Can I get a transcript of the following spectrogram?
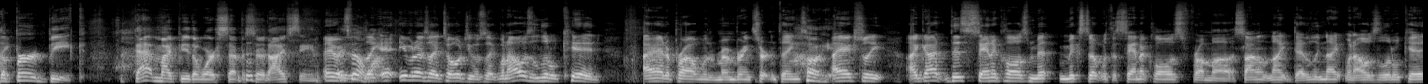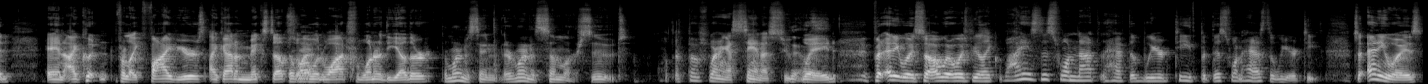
The bird beak. That might be the worst episode I've seen. Anyways, It's been a like even as I told you, it was like when I was a little kid, I had a problem with remembering certain things. Oh, yeah. I actually I got this Santa Claus mi- mixed up with the Santa Claus from uh, Silent Night, Deadly Night when I was a little kid, and I couldn't for like five years. I got them mixed up, so I would watch one or the other. They're wearing the same. They're wearing a similar suit. They're both wearing a Santa suit, Yes. Wade. But anyway, so I would always be like, why is this one not have the weird teeth, but this one has the weird teeth? So, anyways,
